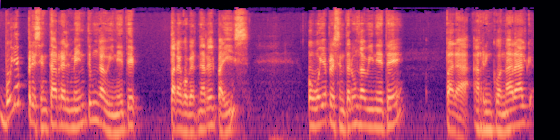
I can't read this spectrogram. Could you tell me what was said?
¿voy a presentar realmente un gabinete para gobernar el país? ¿O voy a presentar un gabinete para arrinconar al,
